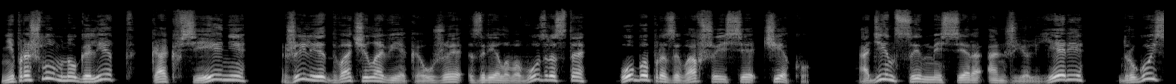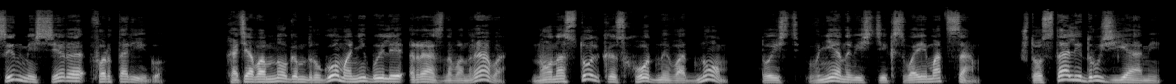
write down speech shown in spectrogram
Не прошло много лет, как в Сиене жили два человека уже зрелого возраста, оба прозывавшиеся Чеку. Один сын мессера Анжьольери, другой сын мессера Форториго. Хотя во многом другом они были разного нрава, но настолько сходны в одном, то есть в ненависти к своим отцам, что стали друзьями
